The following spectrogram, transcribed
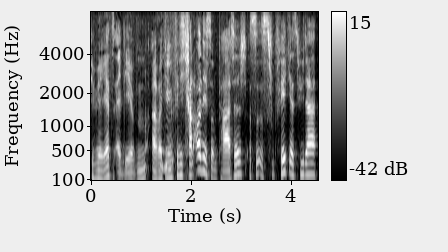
den wir jetzt erleben. Aber den finde ich gerade auch nicht sympathisch. Es, es fehlt jetzt wieder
